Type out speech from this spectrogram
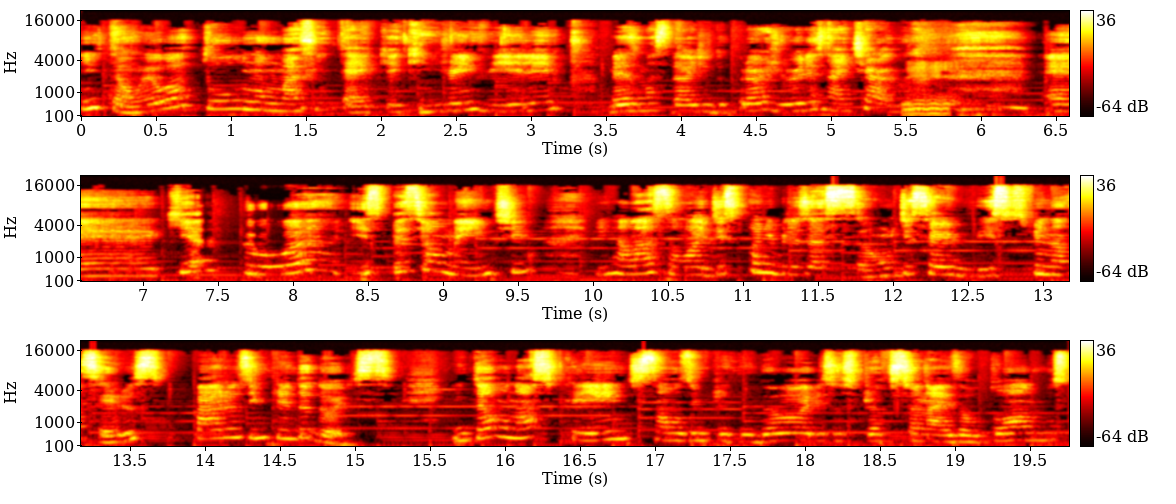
Então, eu atuo numa fintech aqui em Joinville, mesma cidade do ProJuris, né, Thiago? é, que atua especialmente em relação à disponibilização de serviços financeiros para os empreendedores. Então, nossos clientes são os empreendedores, os profissionais autônomos,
